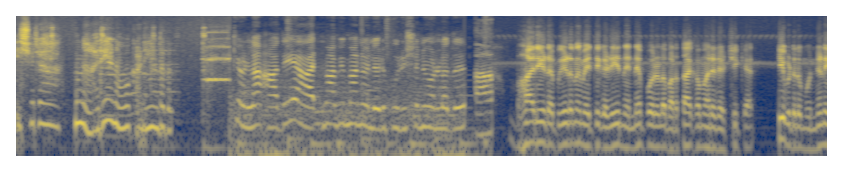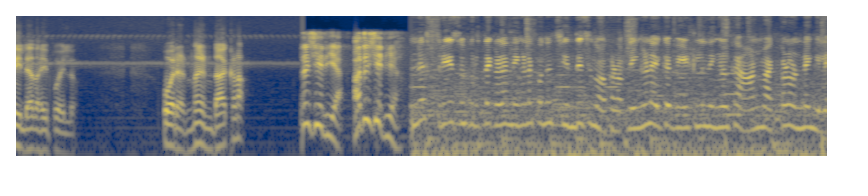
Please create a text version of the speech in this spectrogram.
ഈശ്വര ആരെയാണോ കണിയേണ്ടത്? ഒക്കെയുള്ള അതേ ആത്മാഭിമാനമല്ല ഒരു പുരുഷനും ഉള്ളത്? ഭാര്യയുടെ പീഡനമേറ്റ് കഴിയുന്ന എന്നെ പോലുള്ള ഭർത്താക്കന്മാരെ രക്ഷിക്കാൻ ഇവിടെ ഒരു മുന്നണി ഇല്ലാതായി പോയല്ലോ ഒരെണ്ണം ഉണ്ടാക്കണം. അത് ശരിയാ അത് ശരിയാ. പിന്നെ സ്ത്രീ സുഹൃത്തുക്കളെ നിങ്ങളൊക്കെ ഒന്ന് ചിന്തിച്ചു നോക്കണം. നിങ്ങളെയൊക്കെ വീട്ടിൽ നിങ്ങൾക്ക് ആൺമക്കളുണ്ടെങ്കിൽ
